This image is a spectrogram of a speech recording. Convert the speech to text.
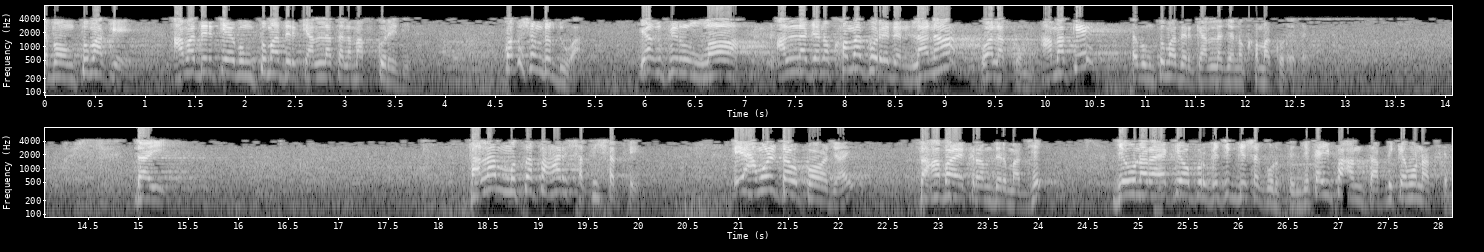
এবং তোমাকে, আমাদেরকে এবং তোমাদেরকে আল্লাহ তাআলা মাফ করে দিন। কত সুন্দর দোয়া। আল্লাহ যেন ক্ষমা করে দেন, লানা ওয়ালাকুম আমাকে এবং তোমাদেরকে আল্লাহ যেন ক্ষমা করে দেন। তাই সালাম মুসাফাহার সাথে সাথে এই আমলটাও পাওয়া যায় সাহাবা একরামদের মাঝে, যে ওনারা একে অপরকে জিজ্ঞাসা করতেন যে, কাইফা আনতা, আপনি কেমন আছেন?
